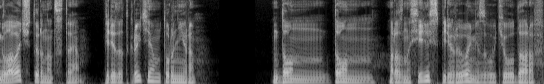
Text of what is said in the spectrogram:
Глава 14. Перед открытием турнира. Дон, дон, разносились с перерывами звуки ударов.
